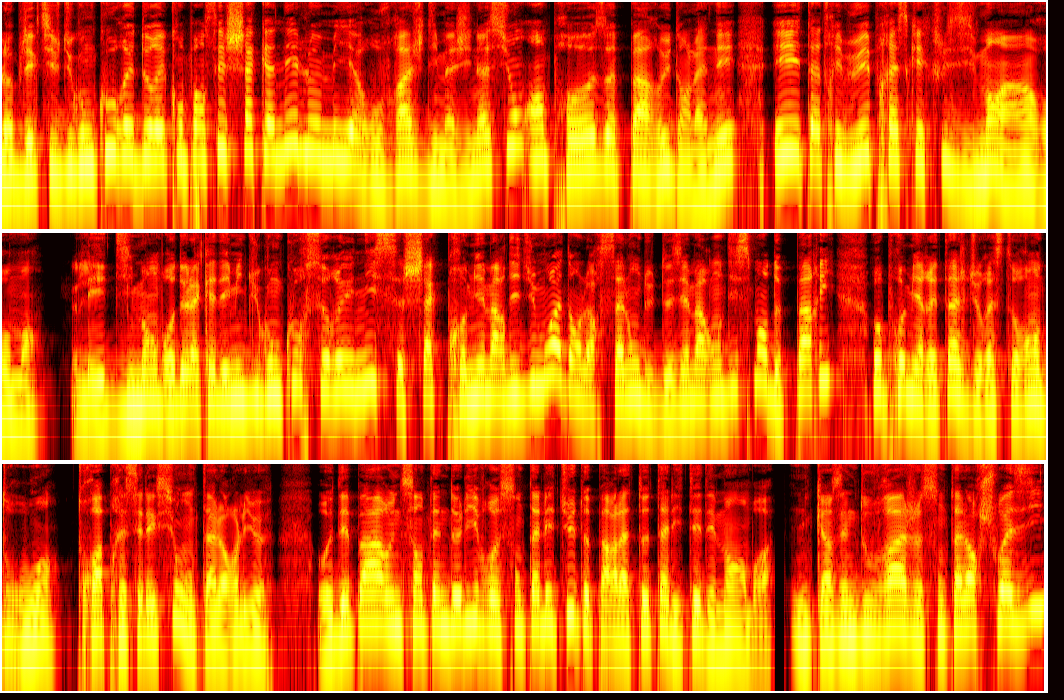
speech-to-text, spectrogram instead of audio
L'objectif du concours est de récompenser chaque année le meilleur ouvrage d'imagination en prose paru dans l'année et est attribué presque exclusivement à un roman. Les dix membres de l'Académie du Goncourt se réunissent chaque premier mardi du mois dans leur salon du deuxième arrondissement de Paris, au premier étage du restaurant Drouan. Trois présélections ont alors lieu. Au départ, une centaine de livres sont à l'étude par la totalité des membres. Une quinzaine d'ouvrages sont alors choisis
